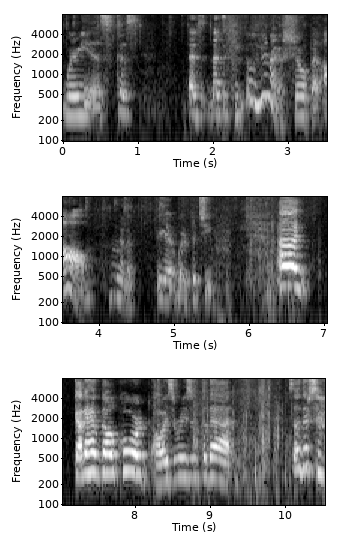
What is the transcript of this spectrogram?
where he is because that's, that's a cute, oh, you're not going to show up at all. I'm going to figure out where to put you. Uh, got to have gold cord. Always a reason for that. So there's some,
